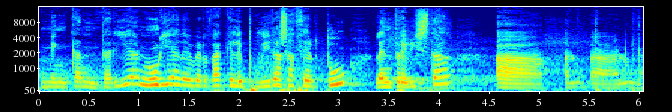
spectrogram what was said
me encantaría, Nuria, de verdad que le pudieras hacer tú la entrevista a, a Lu- a Luna.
